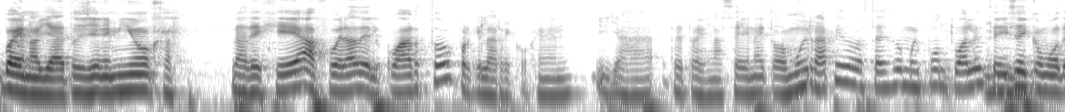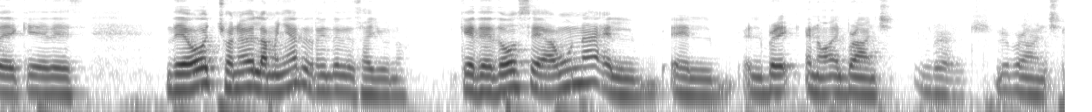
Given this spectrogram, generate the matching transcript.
Bueno, ya, entonces llené mi hoja. La dejé afuera del cuarto porque la recogen y ya te traen la cena y todo muy rápido, hasta eso muy puntuales. Te Ujú. dice como de que de, de 8 a 9 de la mañana te traen el desayuno. Que de 12 a 1 el, el, el break, eh, no, el brunch. Brunch. El brunch.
